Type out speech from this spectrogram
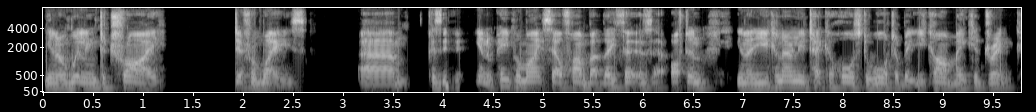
you know willing to try different ways because um, you know people might self harm, but they th- often you know you can only take a horse to water, but you can't make it drink.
